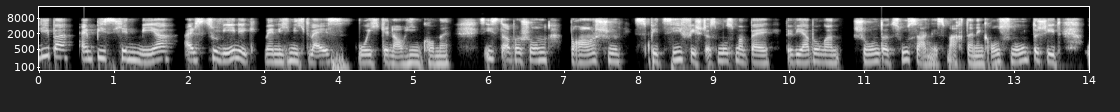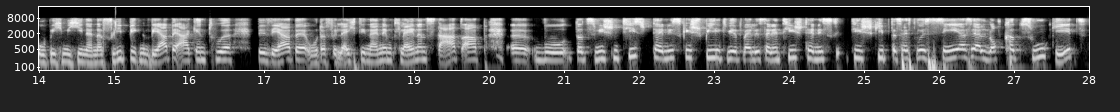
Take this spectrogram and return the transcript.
lieber ein bisschen mehr als zu wenig, wenn ich nicht weiß, wo ich genau hinkomme. Es ist aber schon branchenspezifisch. Das muss man bei Bewerbungen schon dazu sagen. Es macht einen großen Unterschied, ob ich mich in einer flippigen Werbeagentur bewerbe oder vielleicht in einem kleinen Start-up, äh, wo dazwischen Tischtennis gespielt wird, weil es einen Tischtennistisch gibt. Das heißt, wo es sehr, sehr locker zugeht.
